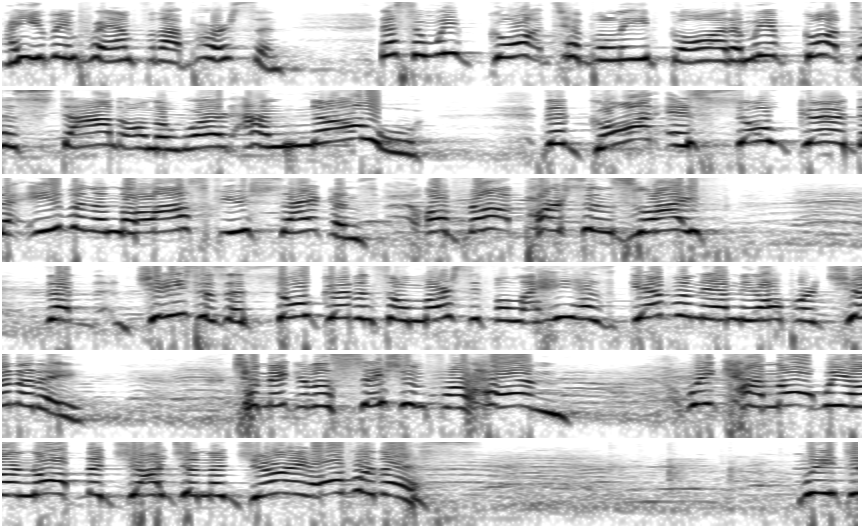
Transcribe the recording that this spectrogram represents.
and you've been praying for that person, Listen, we've got to believe God and we've got to stand on the word and know that God is so good that even in the last few seconds of that person's life, that Jesus is so good and so merciful that He has given them the opportunity to make a decision for Him. We cannot, we are not the judge and the jury over this. We do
